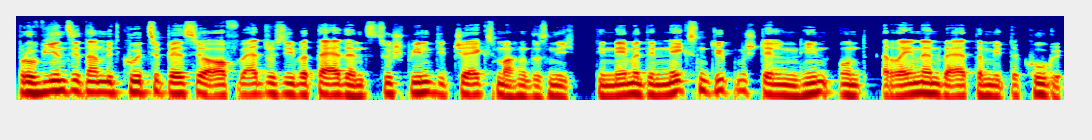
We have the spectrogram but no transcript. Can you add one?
probieren sie dann mit kurze Pässe auf Wide Receiver Titans zu spielen. Die Jacks machen das nicht. Die nehmen den nächsten Typen, stellen ihn hin und rennen weiter mit der Kugel.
